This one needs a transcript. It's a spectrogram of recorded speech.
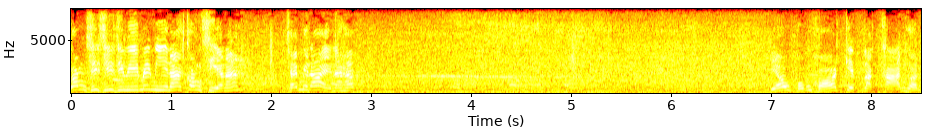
กล้อง CCTV ไม่มีนะ กล้องเสียนะ ใช้ไม่ได้นะครับ เดี๋ยวผมขอเก็บหลักฐานก่อน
